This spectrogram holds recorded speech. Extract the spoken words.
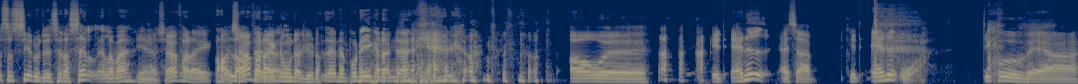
Så siger du det til dig selv, eller hvad? Ja, jeg sørger for, der ikke, Hold op, for, der den ikke nogen, der lytter. Den er bodega, den der. Og øh, et andet, altså et andet ord, det kunne være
